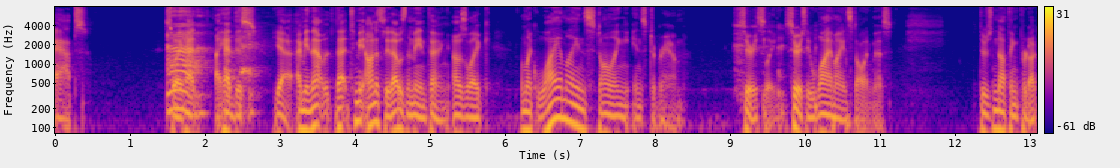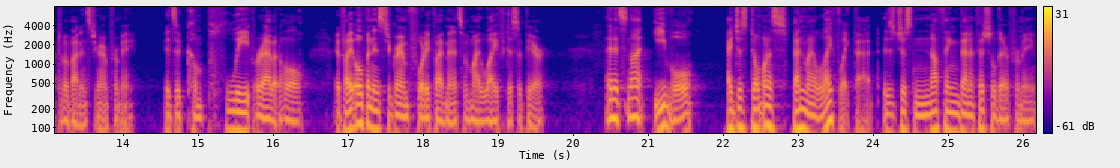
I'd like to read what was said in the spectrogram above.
apps. So I had Ah, I had this yeah, I mean that was that to me honestly that was the main thing. I was like I'm like why am I installing Instagram? Seriously. seriously, why am I installing this? There's nothing productive about Instagram for me. It's a complete rabbit hole. If I open Instagram, 45 minutes of my life disappear. And it's not evil. I just don't want to spend my life like that. There's just nothing beneficial there for me.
